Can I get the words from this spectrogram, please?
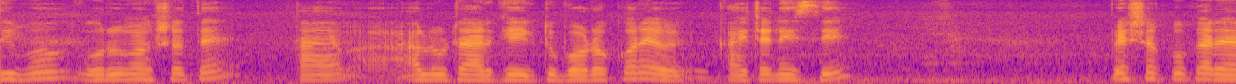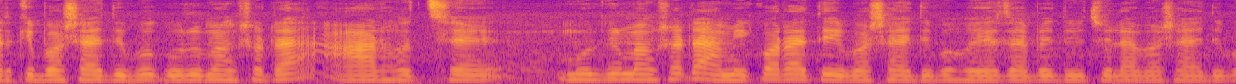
দিব গরুর মাংসতে। তা আলুটা আর কি একটু বড় করে কাইটা নিছি। প্রেশার কুকারে আর কি বসায় দিব গরুর মাংসটা। আর হচ্ছে মুরগির মাংসটা আমি কড়াইতেই বসায় দিব, হয়ে যাবে দুই চুলা বসায় দিব।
